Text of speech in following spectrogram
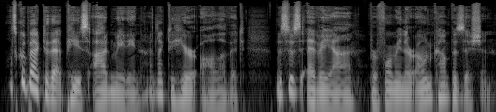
Let's go back to that piece, Odd Meeting. I'd like to hear all of it. This is Eviyan performing their own composition.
